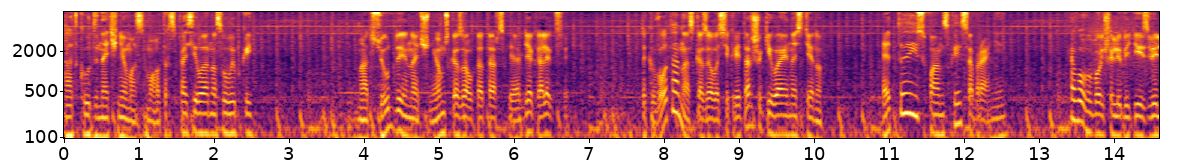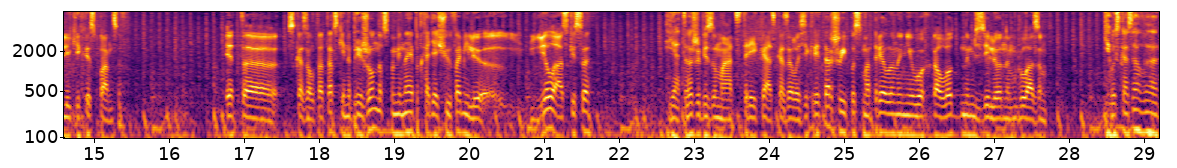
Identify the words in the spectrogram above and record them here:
«Откуда начнем осмотр?» – спросила она с улыбкой. «Отсюда и начнем», – сказал Татарский. «А где коллекция?» «Так вот она», — сказала секретарша, кивая на стену. «Это испанское собрание. Кого вы больше любите из великих испанцев?» «Это», — сказал татарский, напряженно вспоминая подходящую фамилию, «Веласкеса». «Я тоже без ума от старика», — сказала секретарша и посмотрела на него холодным зеленым глазом. «Я бы сказала,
